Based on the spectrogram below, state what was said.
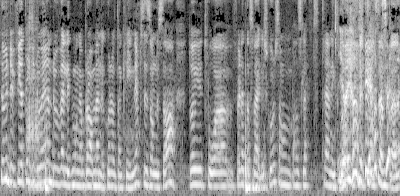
Nej, men du, för jag tänker du har ändå väldigt många bra människor runt omkring dig precis som du sa. Du har ju två för detta svägerskor som har släppt träningsbok Ja, jag till exempel.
